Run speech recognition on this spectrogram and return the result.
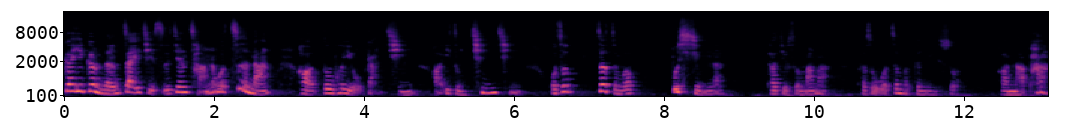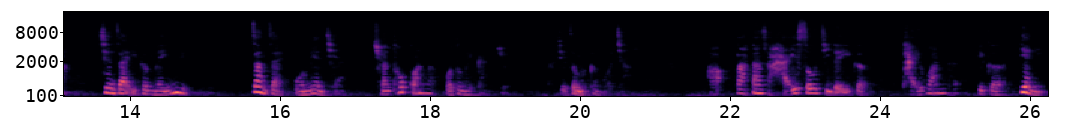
跟一个人在一起时间长了，我自然好都会有感情，好一种亲情。我说这怎么不行呢？他就说妈妈，他说我这么跟你说，好哪怕现在一个美女站在我面前，全脱光了，我都没感觉。他就这么跟我讲。好，他当时还收集了一个台湾的一个电影，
